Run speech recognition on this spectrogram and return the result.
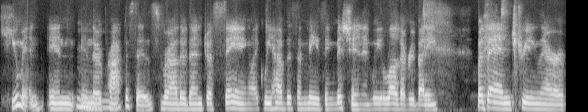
human in mm. in their hmm. practices rather than just saying like we have this amazing mission and we love everybody but then treating their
